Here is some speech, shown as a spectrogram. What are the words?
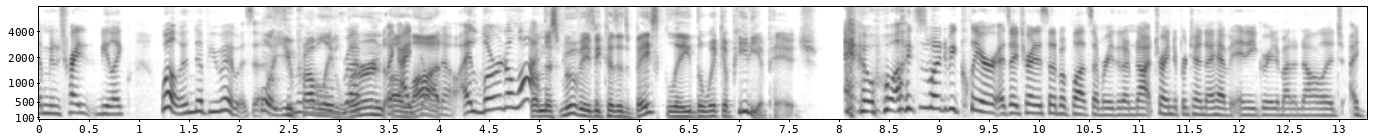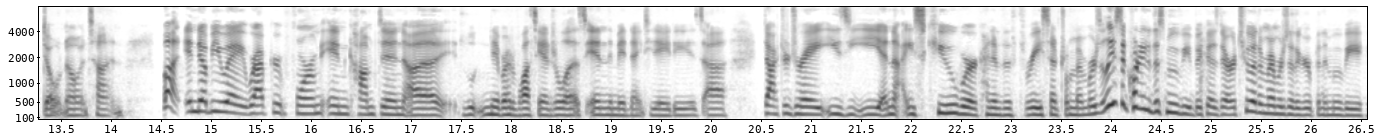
I'm gonna try to be like, well, NWA was a Well, you probably learned like, a I lot Don't know. I learned a lot from this movie because it's basically the Wikipedia page. well, I just wanted to be clear as I try to set up a plot summary that I'm not trying to pretend I have any great amount of knowledge. I don't know a ton. But NWA, rap group formed in Compton, uh, neighborhood of Los Angeles in the mid 1980s. Uh, Dr. Dre, Eazy-E, and Ice Cube were kind of the three central members, at least according to this movie, because there are two other members of the group in the movie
